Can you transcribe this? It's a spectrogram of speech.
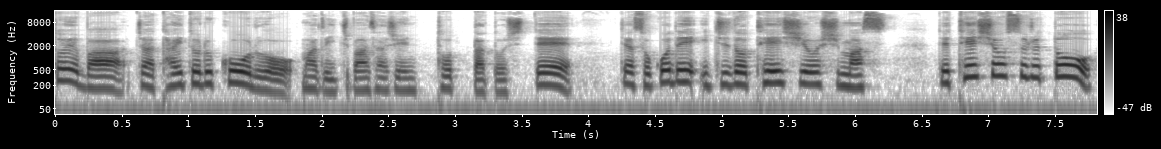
例えば、じゃあタイトルコールをまず一番最初に取ったとして、じゃあそこで一度停止をします。で、停止をすると、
